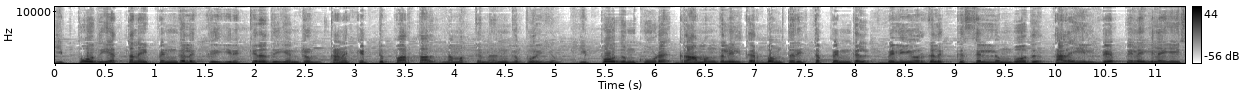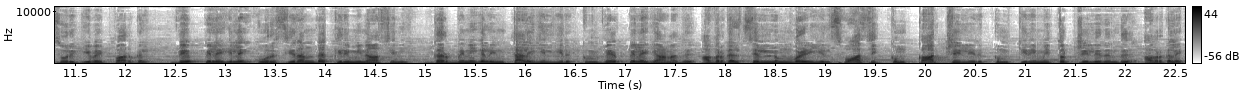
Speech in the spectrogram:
இப்போது எத்தனை பெண்களுக்கு இருக்கிறது என்றும் கணக்கிட்டு பார்த்தால் நமக்கு நன்கு புரியும். இப்போதும் கூட கிராமங்களில் கர்ப்பம் தரித்த பெண்கள் வெளியூர்களுக்கு செல்லும் போது தலையில் வேப்பிலை இலையை சொருகி வைப்பார்கள். வேப்பிலை இலை ஒரு சிறந்த கிருமிநாசினி கர்ப்பிணிகளின் தலையில் இருக்கும் வேப்பிலையானது அவர்கள் செல்லும் வழியில் சுவாசிக்கும் காற்றில் இருக்கும் கிருமி தொற்றிலிருந்து அவர்களை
